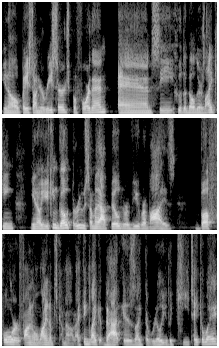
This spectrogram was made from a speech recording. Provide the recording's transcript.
you know, based on your research before then and see who the builder's liking. You know, you can go through some of that build review revise before final lineups come out. I think like that is like the really the key takeaway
